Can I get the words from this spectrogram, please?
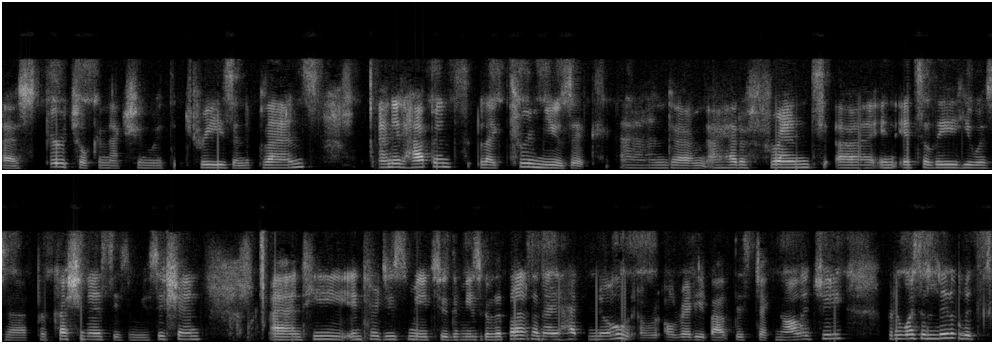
a spiritual connection with the trees and the plants. And it happened like through music. And um, i had a friend uh, in italy. He was a percussionist. He's a musician. And he introduced me to the music of the plants. And i had known already about this technology but it was a little bit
